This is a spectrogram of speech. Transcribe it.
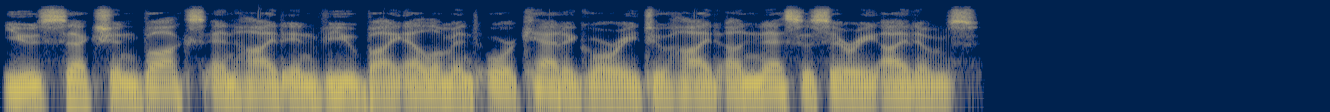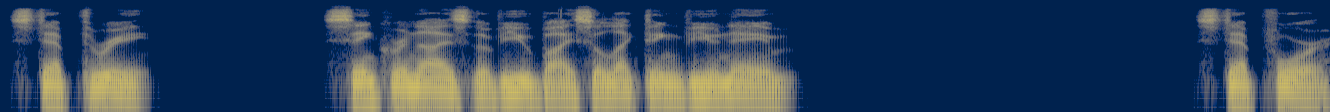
Use section box and hide in view by element or category to hide unnecessary items. Step 3. Synchronize the view by selecting view name. Step 4.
